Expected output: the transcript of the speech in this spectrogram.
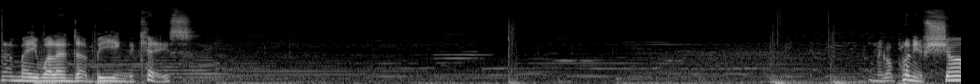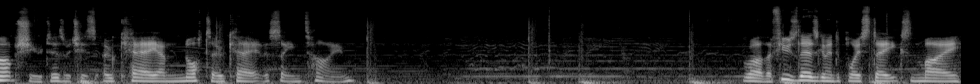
That may well end up being the case. And I've got plenty of sharpshooters, which is okay and not okay at the same time. Well, the Fusilier is going to deploy stakes, and my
